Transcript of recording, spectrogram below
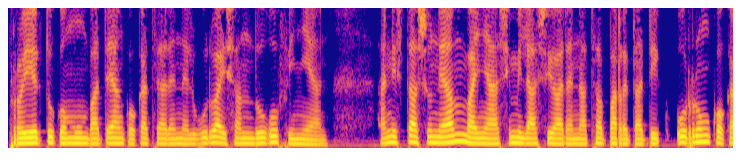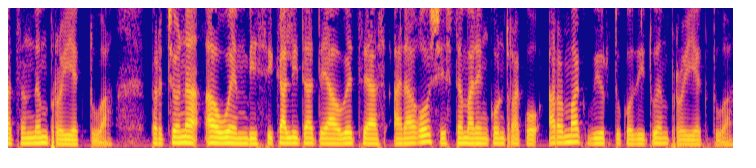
proiektu komun batean kokatzearen helburua izan dugu finean. Anistasunean, baina asimilazioaren atzaparretatik urrun kokatzen den proiektua. Pertsona hauen bizikalitatea hobetzeaz arago sistemaren kontrako armak bihurtuko dituen proiektua.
